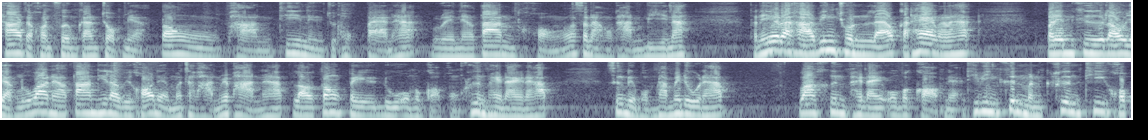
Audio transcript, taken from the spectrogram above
ถ้าจะคอนเฟิร์มการจบเนี่ย ต้องผ่านที่ 1.68นะฮะบริเวณแนวต้านของลักษณะของฐาน B นะ ตอนนี้ราคาวิ่งชนแล้วกระแทกแล้วนะฮะ ประเด็นคือเราอยากรู้ว่าแนวต้านที่เราวิเคราะห์เนี่ยมันจะผ่านไม่ผ่านนะครับ เราต้องไปดูองค์ประกอบของคลื่นภายในนะครับ ซึ่งเดี๋ยวผมทำให้ดูนะครับว่าคลื่นภายในองค์ประกอบเนี่ยที่วิ่งขึ้นมันเคลื่อนที่ครบ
